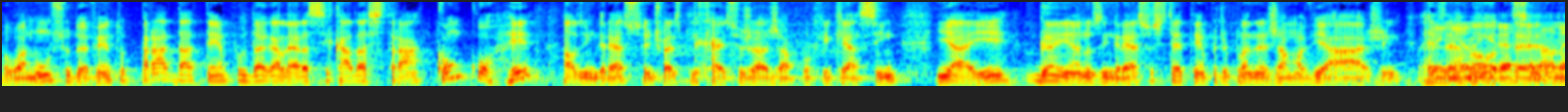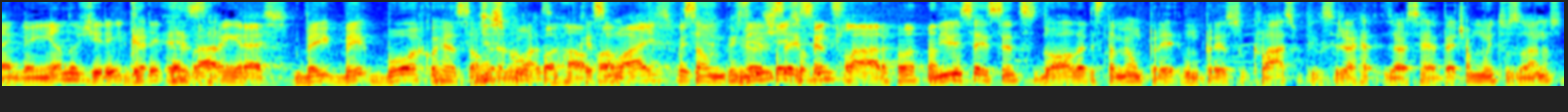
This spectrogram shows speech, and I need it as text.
o anúncio do evento, para dar tempo da galera se cadastrar, concorrer aos ingressos. A gente vai explicar isso já já porque que é assim. E aí, ganhando os ingressos, ter tempo de planejar uma viagem, reservar Ganhando ingresso hotel. não, né? Ganhando o direito de comprar Exato. o ingresso. Bem, bem, boa correção. Desculpa, Rafa, mas precisa deixar isso bem claro. 1.600 dólares também é um, pre- um preço clássico que você já, já se repete há muitos anos.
